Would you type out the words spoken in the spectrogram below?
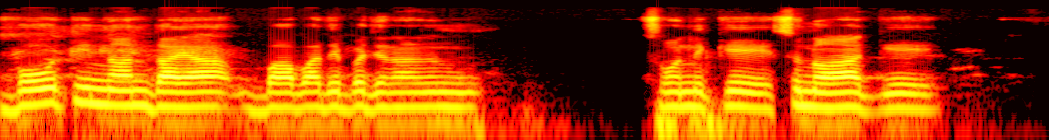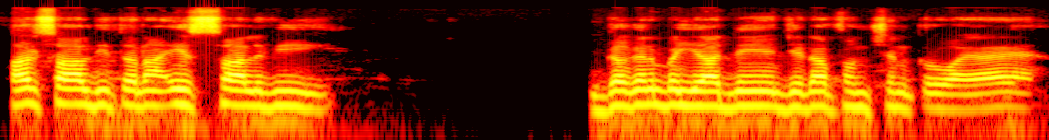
ਬਹੁਤ ਹੀ ਆਨੰਦ ਆਇਆ ਬਾਬਾ ਦੇ ਭਜਨਾਂ ਨੂੰ ਸੁਣ ਕੇ, ਸੁਣਾ ਕੇ। ਹਰ ਸਾਲ ਦੀ ਤਰ੍ਹਾਂ ਇਸ ਸਾਲ ਵੀ ਗਗਨ ਭਈਆ ਨੇ ਜਿਹੜਾ ਫੰਕਸ਼ਨ ਕਰਵਾਇਆ ਹੈ।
